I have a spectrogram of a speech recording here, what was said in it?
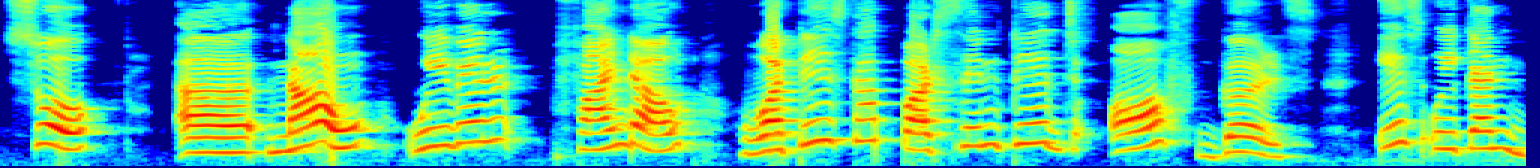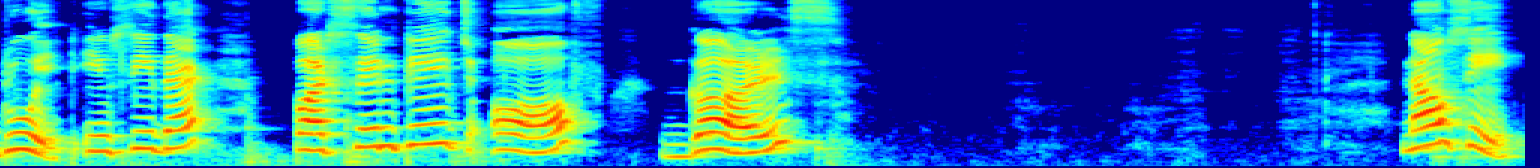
So, uh, now we will find out what is the percentage of girls. Yes, we can do it. You see that percentage of girls. Now see,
